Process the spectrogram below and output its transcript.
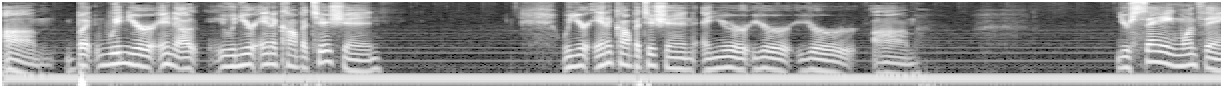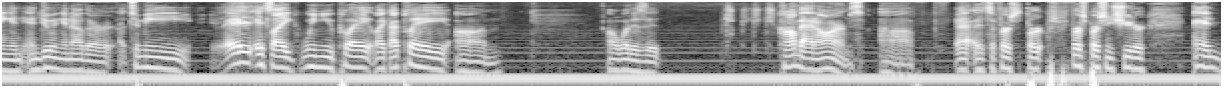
Um, but when you're in a when you're in a competition, when you're in a competition and you're you're you're um, you're saying one thing and, and doing another, uh, to me, it's like when you play like I play um oh what is it? Combat arms uh it's a first per- first person shooter. And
